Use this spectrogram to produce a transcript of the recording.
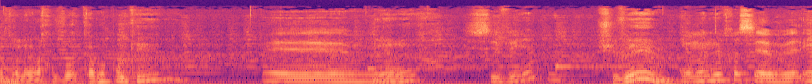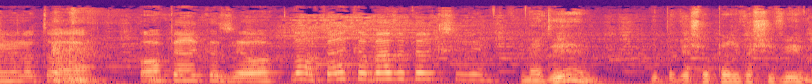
אבל אנחנו כבר כמה פרקים אה, בערך? 70? 70. אם אני חושבת, אם אני לא טועה, או הפרק הזה, או... לא, הפרק הבא זה פרק 70. מדהים, ניפגש בפרק ה-70,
